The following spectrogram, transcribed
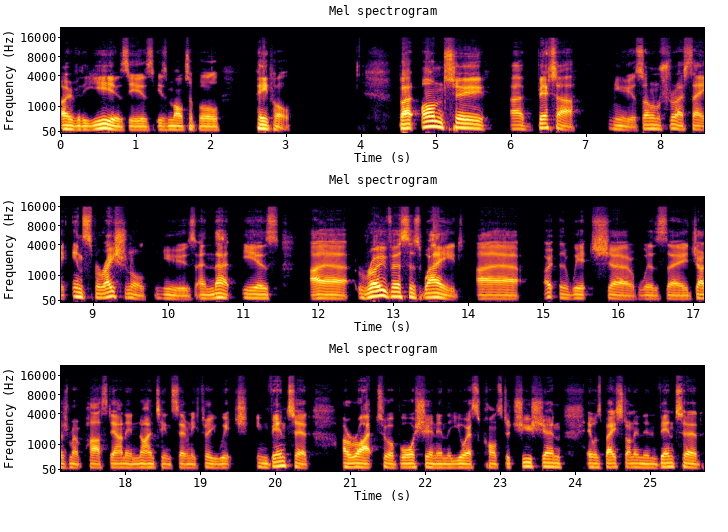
over the years, is is multiple people. But on to better news, or should I say, inspirational news, and that is uh, Roe versus Wade. which was a judgment passed down in 1973, which invented a right to abortion in the US Constitution. It was based on an invented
